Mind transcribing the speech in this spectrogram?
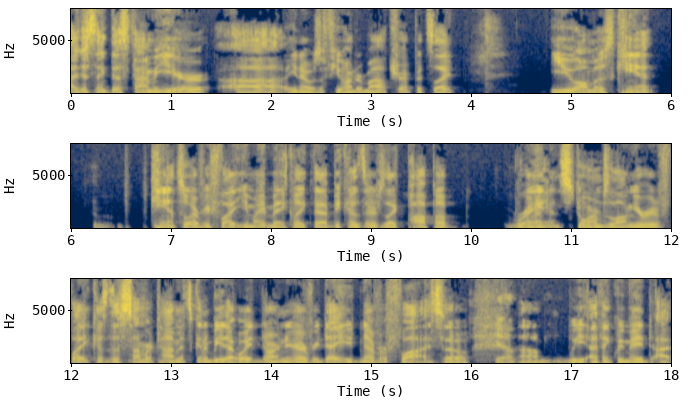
I just think this time of year, uh, you know, it was a few hundred mile trip. It's like you almost can't cancel every flight you might make like that because there's like pop up rain right. and storms along your route of flight because the summertime it's going to be that way darn near every day you'd never fly so yeah um, we i think we made I,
